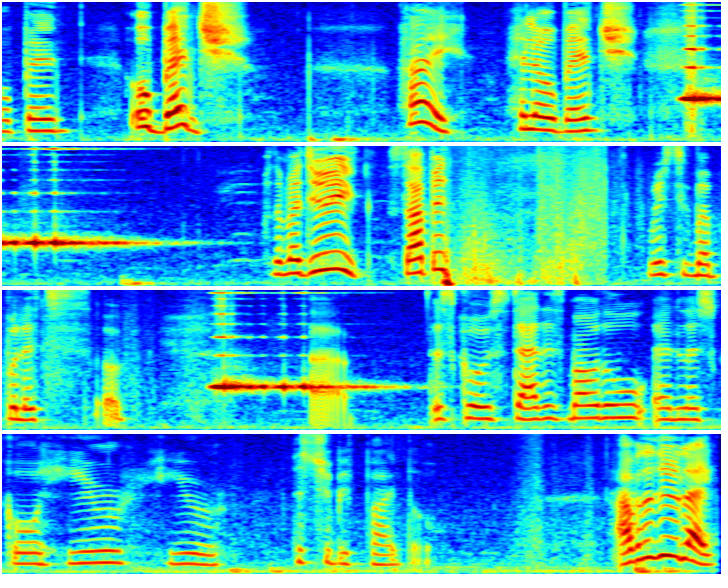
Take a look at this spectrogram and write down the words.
Open. Oh, bench. Hi. Hello, bench. What am I doing? Stop it. Wasting my bullets. Uh, let's go status model and let's go here, here. This should be fine though. I'm gonna do like,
